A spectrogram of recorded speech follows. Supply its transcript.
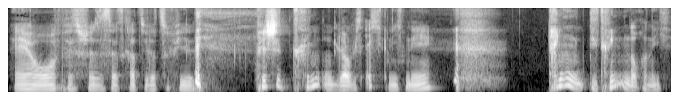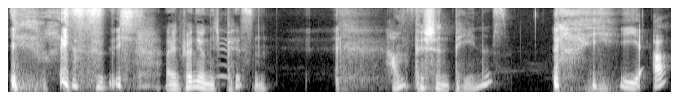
Hey, oh, Fische, das ist jetzt gerade wieder zu viel. Fische trinken, glaube ich, echt nicht, nee. Trinken, die trinken doch nicht. Weiß es nicht. Dann können die auch nicht pissen. Haben Fische einen Penis? Ja?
